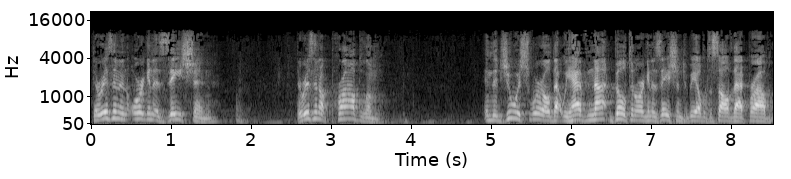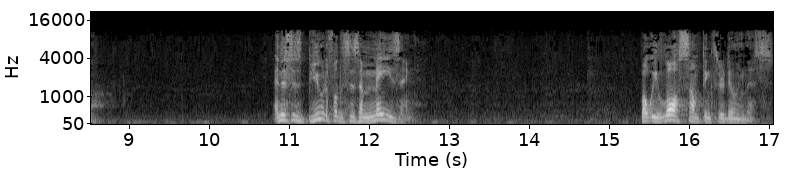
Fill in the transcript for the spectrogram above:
there isn't an organization, there isn't a problem in the Jewish world that we have not built an organization to be able to solve that problem. And this is beautiful. This is amazing. But we lost something through doing this.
